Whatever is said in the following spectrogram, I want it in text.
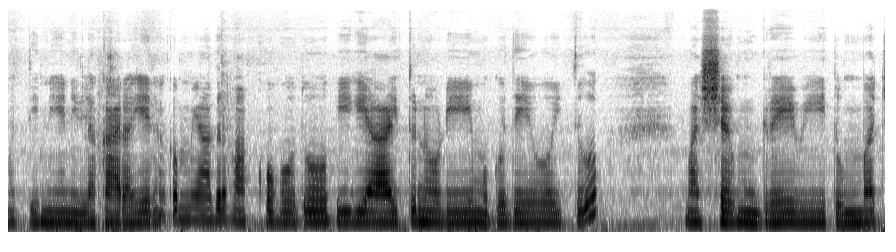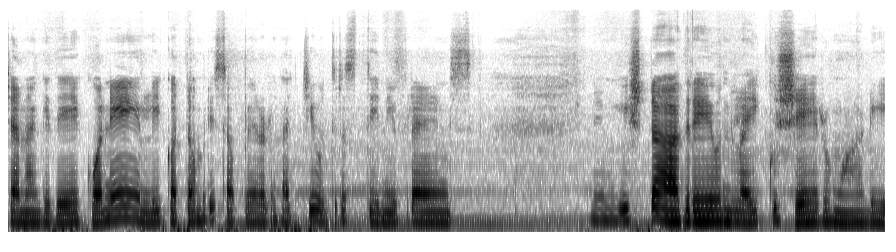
ಮತ್ತಿನ್ನೇನಿಲ್ಲ, ಖಾರ. ಏನೋ ಕಮ್ಮಿ ಆದರೂ ಹಾಕ್ಕೋಬೋದು. ಹೀಗೆ ಆಯಿತು ನೋಡಿ, ಮುಗುದೇ ಹೋಯಿತು. ಮಶ್ರೂಮ್ ಗ್ರೇವಿ ತುಂಬ ಚೆನ್ನಾಗಿದೆ. ಕೊನೆಯಲ್ಲಿ ಕೊತ್ತಂಬರಿ ಸೊಪ್ಪು ಎರಡು ಹಚ್ಚಿ ಉದುರಿಸ್ತೀನಿ ಫ್ರೆಂಡ್ಸ್ ನಿಮ್ಗೆ ಇಷ್ಟ ಆದರೆ ಒಂದು ಲೈಕು ಶೇರು ಮಾಡಿ.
